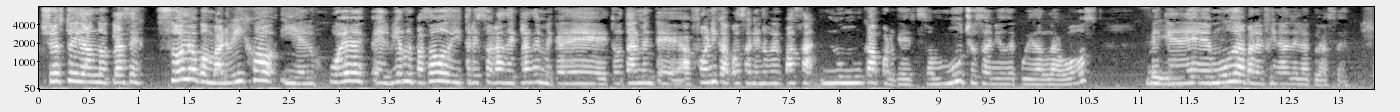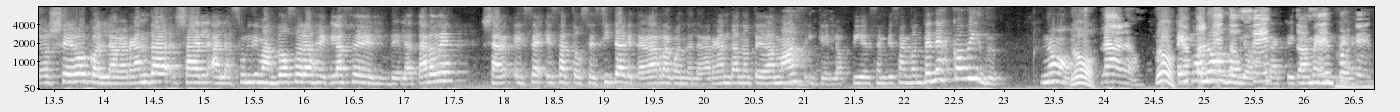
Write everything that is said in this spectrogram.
Yo estoy dando clases solo con barbijo y el jueves, el viernes pasado di tres horas de clase y me quedé totalmente afónica, cosa que no me pasa nunca porque son muchos años de cuidar la voz. Me quedé muda para el final de la clase. Yo llego con la garganta, ya a las últimas dos horas de clase de, la tarde, ya esa, esa, tosecita que te agarra cuando la garganta no te da más y que los pibes empiezan con, ¿tenés COVID? No, no, claro. No. Tengo nódulos prácticamente. Porque,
